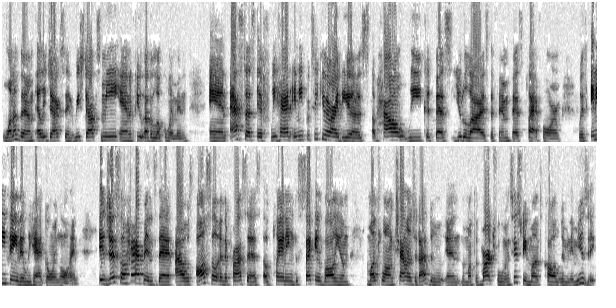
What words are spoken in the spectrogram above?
One of them, Ellie Jackson, reached out to me and a few other local women and asked us if we had any particular ideas of how we could best utilize the FemFest platform with anything that we had going on. It just so happens that I was also in the process of planning the second volume month long challenge that I do in the month of March for Women's History Month called Women in Music,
